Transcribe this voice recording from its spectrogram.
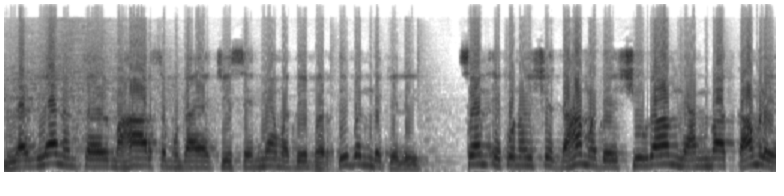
लढल्यानंतर महार समुदायाची सैन्यामध्ये भरती बंद केली. सन एकोणीसशे दहा मध्ये शिवराम ज्ञानबा कांबळे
